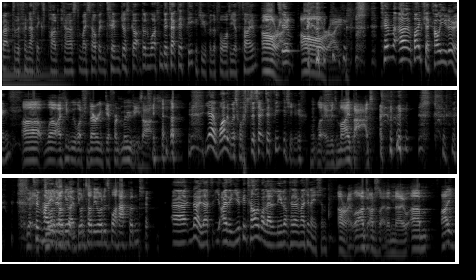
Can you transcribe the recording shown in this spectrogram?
Back to the Fanatics podcast. Myself and Tim just got done watching Detective Pikachu for the fortieth time. All right. Tim- All right. Tim, uh, vibe check. How are you doing? Uh, well, I think we watched very different movies. I. Yeah, one of us watched Detective Pikachu. Look, it was my bad. Do you, Tim, do how you you tell doing, the? Do you want to tell the audience what happened? uh, no, that's either you can tell them or let it lead up to their imagination. All right. Well, I'll, I'll just let them know. Um, I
